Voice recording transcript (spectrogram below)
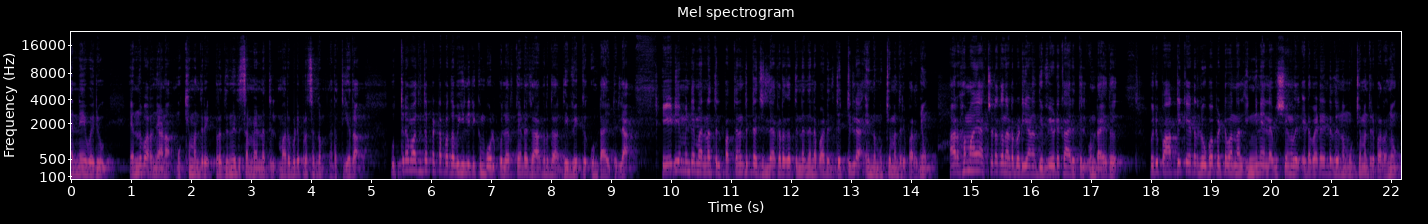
തന്നെ വരൂ എന്ന് പറഞ്ഞാണ് മുഖ്യമന്ത്രി പ്രതിനിധി സമ്മേളനത്തിൽ മറുപടി പ്രസംഗം നടത്തിയത്. ഉത്തരവാദിത്തപ്പെട്ട പദവിയിലിരിക്കുമ്പോൾ പുലർത്തേണ്ട ജാഗ്രത ദിവ്യയ്ക്ക് ഉണ്ടായിട്ടില്ല. എ ഡി എമ്മിന്റെ മരണത്തിൽ പത്തനംതിട്ട ജില്ലാ ഘടകത്തിന്റെ നിലപാടിൽ തെറ്റില്ല എന്ന് മുഖ്യമന്ത്രി പറഞ്ഞു. അർഹമായ അച്ചടക്ക നടപടിയാണ് ദിവ്യയുടെ കാര്യത്തിൽ ഉണ്ടായത്. ഒരു പാർട്ടി കേഡർ രൂപപ്പെട്ടു വന്നാൽ ഇങ്ങനെയല്ല വിഷയങ്ങളിൽ ഇടപെടേണ്ടതെന്നും മുഖ്യമന്ത്രി പറഞ്ഞു.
